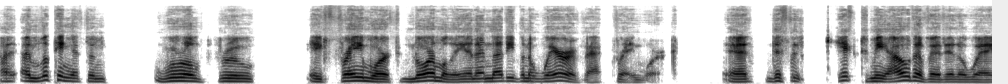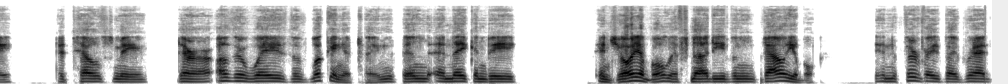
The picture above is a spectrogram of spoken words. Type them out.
I, I'm looking at the world through a framework normally, and I'm not even aware of that framework. And this has kicked me out of it in a way that tells me there are other ways of looking at things, and, and they can be enjoyable, if not even valuable. In the surveys I've read,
